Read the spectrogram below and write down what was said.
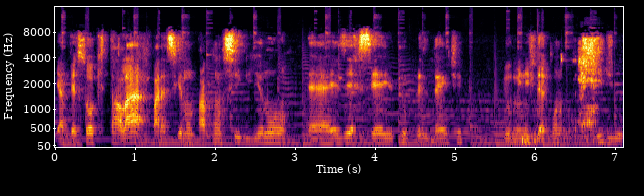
E a pessoa que está lá parece que não está conseguindo é, exercer o que o presidente e o ministro da Economia pediu.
